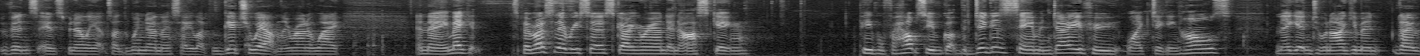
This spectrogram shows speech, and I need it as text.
Vince and Spinelli, outside the window, and they say like, "We'll get you out," and they run away. And they make it spend most of their recess going around and asking people for help. So you've got the diggers, Sam and Dave, who like digging holes and they get into an argument. They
